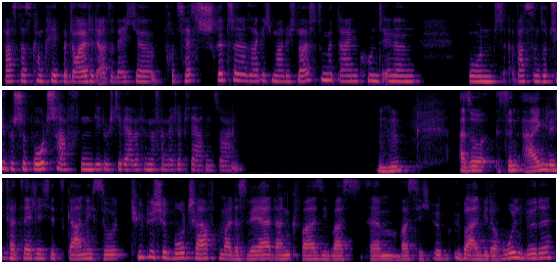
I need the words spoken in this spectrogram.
was das konkret bedeutet. Also welche Prozessschritte, sage ich mal, durchläufst du mit deinen KundInnen und was sind so typische Botschaften, die durch die Werbefilme vermittelt werden sollen? Mhm. Also es sind eigentlich tatsächlich jetzt gar nicht so typische Botschaften, weil das wäre dann quasi was, ähm, was sich überall wiederholen würde.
